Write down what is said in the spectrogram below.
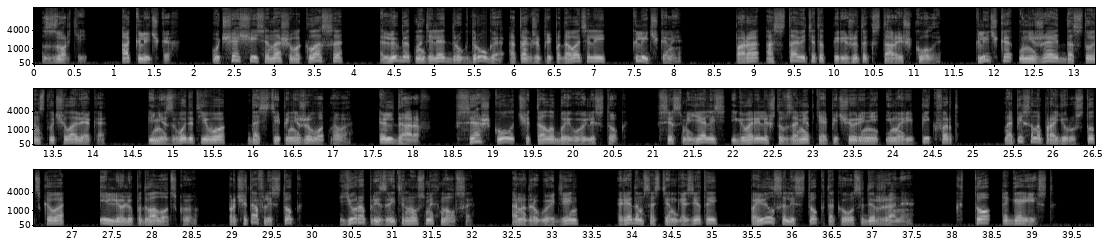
Зоркий. О кличках. Учащиеся нашего класса любят наделять друг друга, а также преподавателей, кличками. Пора оставить этот пережиток старой школы. Кличка унижает достоинство человека и не сводит его до степени животного. Эльдаров. Вся школа читала боевой листок. Все смеялись и говорили, что в заметке о Печорине и Мэри Пикфорд написано про Юру Стоцкого и Лёлю Подволоцкую. Прочитав листок, Юра презрительно усмехнулся, а на другой день рядом со стен газетой появился листок такого содержания. «Кто эгоист?»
